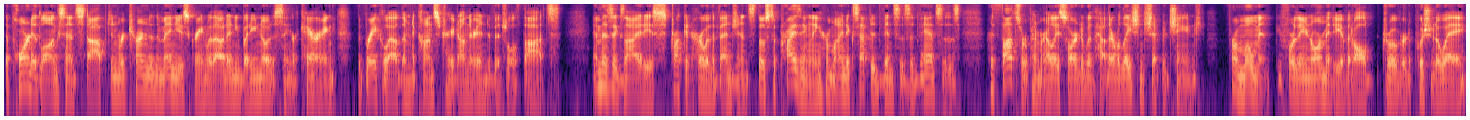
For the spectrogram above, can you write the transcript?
The porn had long since stopped and returned to the menu screen without anybody noticing or caring. The break allowed them to concentrate on their individual thoughts. Emma's anxieties struck at her with a vengeance, though surprisingly, her mind accepted Vince's advances. Her thoughts were primarily sorted with how their relationship had changed. For a moment, before the enormity of it all drove her to push it away,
